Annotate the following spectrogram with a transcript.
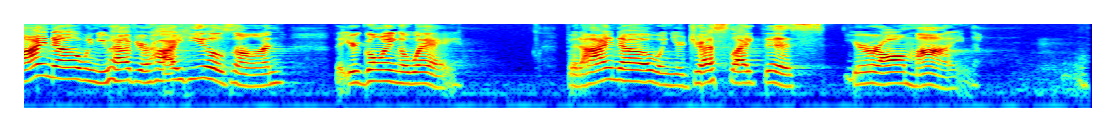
I know when you have your high heels on that you're going away. But I know when you're dressed like this, you're all mine.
